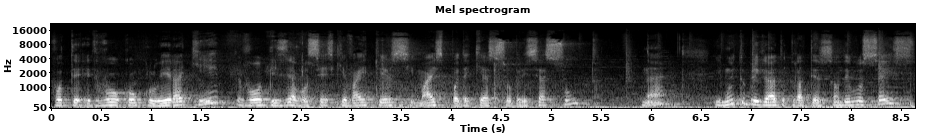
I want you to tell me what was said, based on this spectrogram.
Vou, ter, vou concluir aqui, vou dizer a vocês que vai ter-se mais podcast sobre esse assunto, né? E muito obrigado pela atenção de vocês.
